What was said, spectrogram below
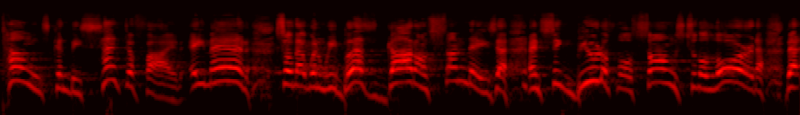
tongues can be sanctified. Amen. So that when we bless God on Sundays uh, and sing beautiful songs to the Lord, that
